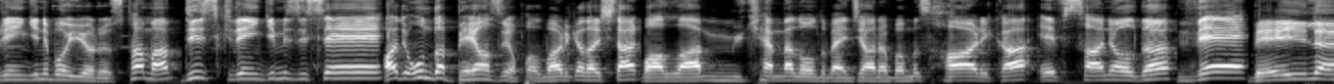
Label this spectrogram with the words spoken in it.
rengini boyuyoruz. Tamam. Disk rengimiz ise hadi onu da beyaz yapalım arkadaşlar. Vallahi mükemmel oldu bence arabamız. Harika. Efsane oldu. Ve beyler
